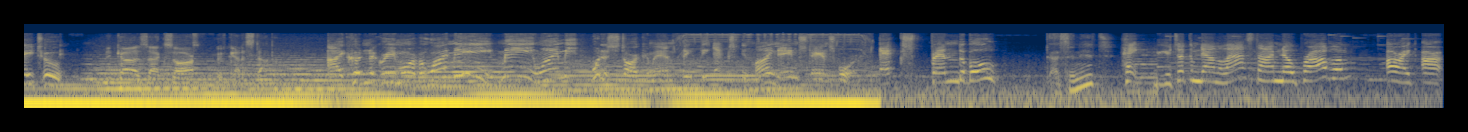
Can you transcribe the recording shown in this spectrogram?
A2? Because, XR, we've got to stop him. I couldn't agree more, but why me? Me? Why me? What does Star Command think the X in my name stands for? Expendable? Doesn't it? Hey, you took him down the last time, no problem. All right, uh,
